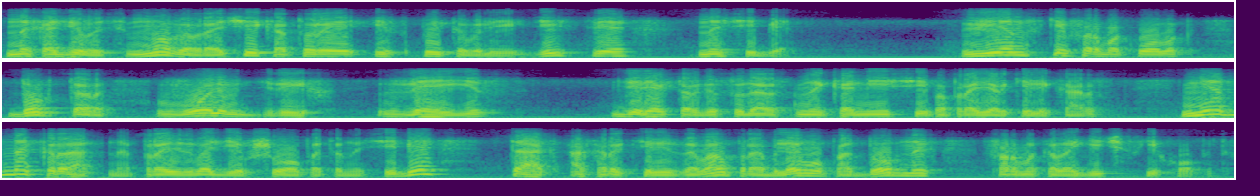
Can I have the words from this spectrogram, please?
находилось много врачей, которые испытывали их действие на себе. Венский фармаколог доктор Вольфдрих Вейес, директор Государственной комиссии по проверке лекарств, неоднократно производивший опыты на себе, так охарактеризовал проблему подобных фармакологических опытов.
